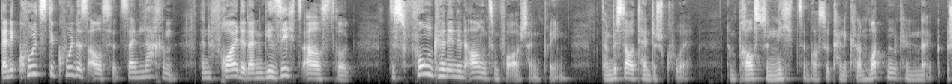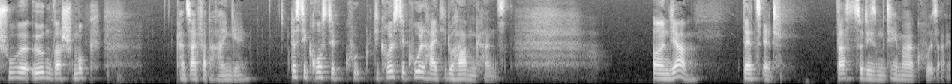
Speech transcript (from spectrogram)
deine coolste Coolness aussetzt, dein Lachen, deine Freude, deinen Gesichtsausdruck, das Funkeln in den Augen zum Vorschein bringen, dann bist du authentisch cool dann brauchst du nichts, dann brauchst du keine Klamotten, keine Schuhe, irgendwas, Schmuck. Kannst einfach da reingehen. Das ist die größte, die größte Coolheit, die du haben kannst. Und ja, that's it. Das zu diesem Thema cool sein.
